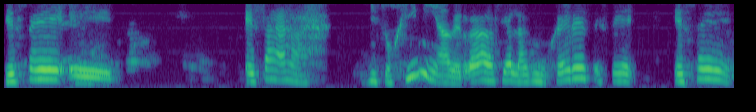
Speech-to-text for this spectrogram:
ese, eh, esa misoginia, ¿verdad? Hacia las mujeres, ese, ese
